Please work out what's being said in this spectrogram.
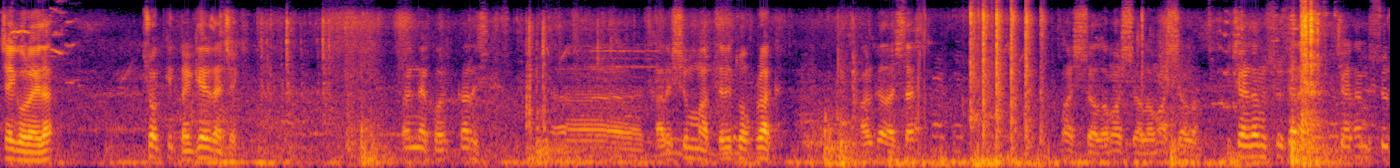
Çek orayı da. Çok gitme. Geriden çek. Önüne koy. Karış. Ee, karışım maddeli toprak. Arkadaşlar. Maşallah maşallah maşallah. İçeriden bir sürsene. İçeriden bir sür.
